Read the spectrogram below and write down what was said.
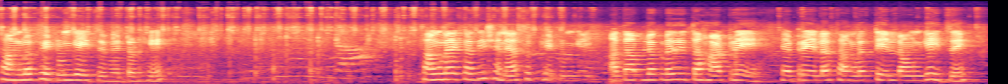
चांगलं फेटून घ्यायचं बेटर हे. चांगलं एका दिशेने असं फेटून घ्यायचं. आता आपल्याकडे इथं हा ट्रे आहे. त्या ट्रेला चांगलं तेल लावून घ्यायचं आहे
